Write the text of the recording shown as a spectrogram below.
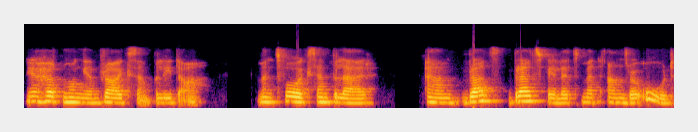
ni har hört många bra exempel idag. Men två exempel är um, brädspelet med andra ord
